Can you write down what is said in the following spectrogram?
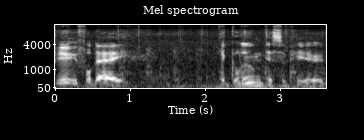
Beautiful day. The gloom disappeared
